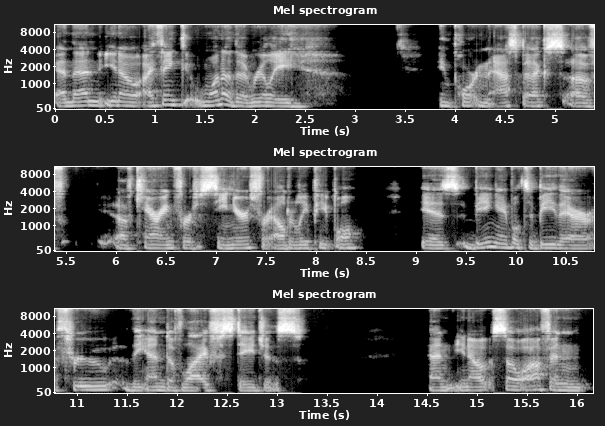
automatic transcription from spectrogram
And then, you know, I think one of the really important aspects of of caring for seniors, for elderly people, is being able to be there through the end of life stages and you know so often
